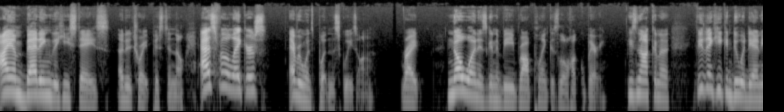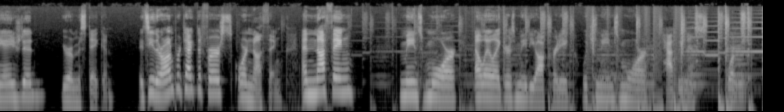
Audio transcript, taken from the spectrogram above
I am betting that he stays a Detroit Piston, though. As for the Lakers, everyone's putting the squeeze on him, right? No one is going to be Rob Pelinka's little Huckleberry. He's not going to. If you think he can do what Danny Ainge did, you're mistaken. It's either unprotected first or nothing. And nothing means more LA Lakers mediocrity, which means more happiness for me.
